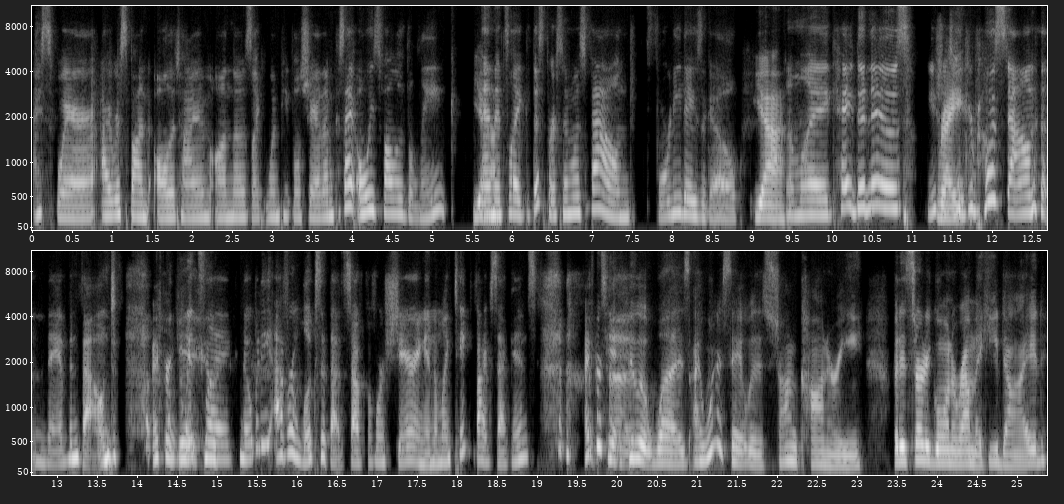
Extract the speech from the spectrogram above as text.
i swear i respond all the time on those like when people share them because i always follow the link yeah, and it's like this person was found 40 days ago yeah. I'm like, hey, good news. You should Right. take your post down. they have been found. I forget it's who like nobody ever looks at that stuff before sharing it. I'm like, take five seconds. I forget to- who it was. I want to say it was Sean Connery, but it started going around that he died.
